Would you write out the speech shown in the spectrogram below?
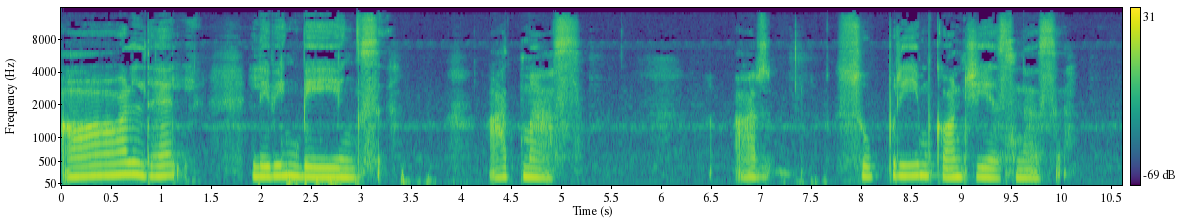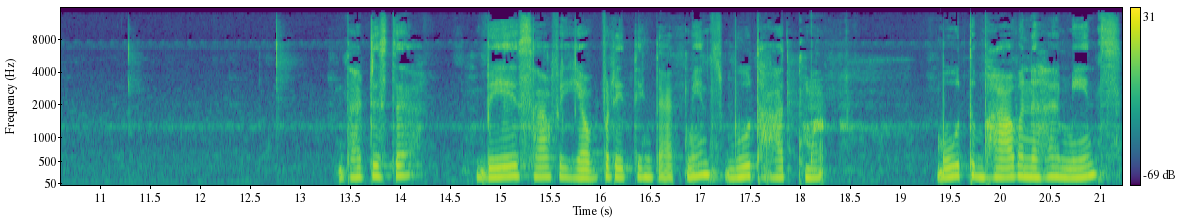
all the living beings, Atmas, are supreme consciousness. That is the base of everything. That means Bhut Atma. Bhut Bhavanaha means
